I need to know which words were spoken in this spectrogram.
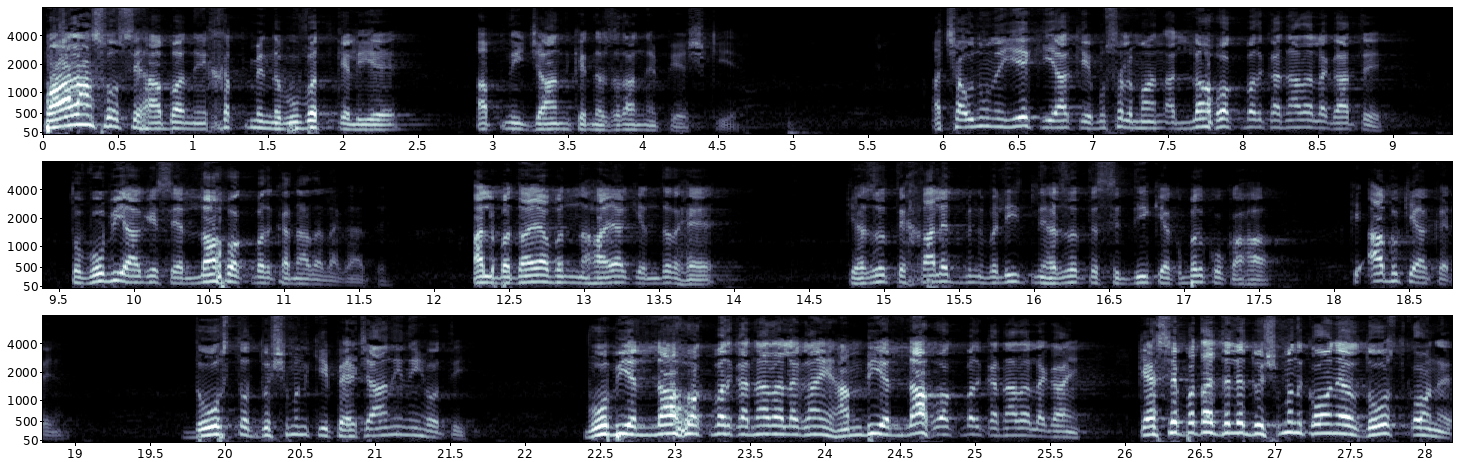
بارہ سو صحابہ نے ختم نبوت کے لیے اپنی جان کے نذرانے پیش کیے۔ اچھا انہوں نے یہ کیا کہ مسلمان اللہ اکبر کا نعرہ لگاتے تو وہ بھی آگے سے اللہ اکبر کا نعرہ لگاتے۔ البدایا بن نہایا کے اندر ہے کہ حضرت خالد بن ولید نے حضرت صدیق اکبر کو کہا کہ اب کیا کریں؟ دوست اور دشمن کی پہچان ہی نہیں ہوتی۔ وہ بھی اللہ اکبر کا نعرہ لگائیں، ہم بھی اللہ اکبر کا نعرہ لگائیں۔ کیسے پتا چلے دشمن کون ہے اور دوست کون ہے؟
